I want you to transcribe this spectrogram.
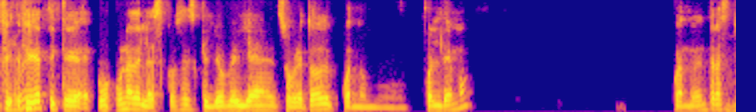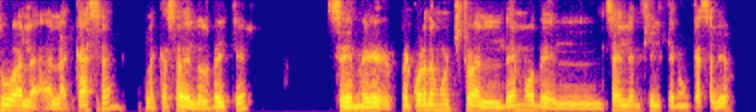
Fíjate que una de las cosas que yo veía, sobre todo cuando fue el demo, cuando entras tú a la, a la casa, la casa de los Baker, se me recuerda mucho al demo del Silent Hill que nunca salió.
